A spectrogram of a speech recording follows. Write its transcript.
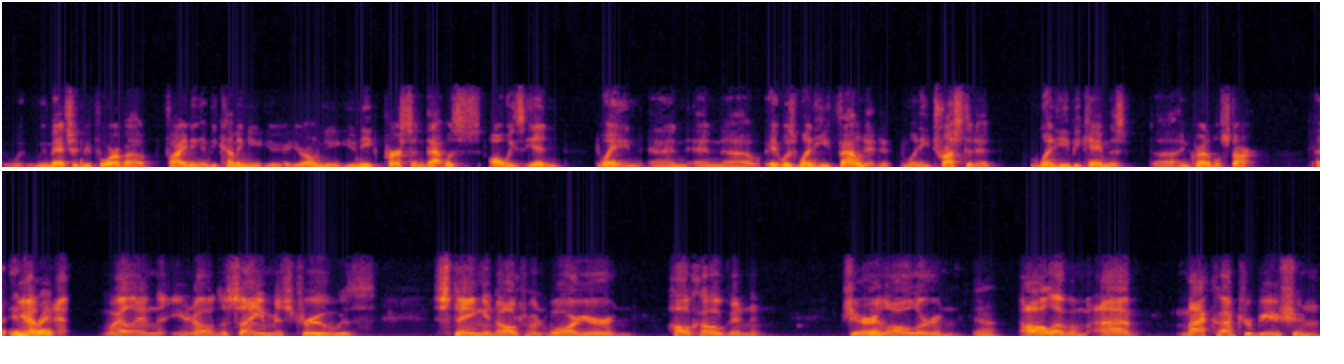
we mentioned before about finding and becoming your, your own unique person. That was always in Dwayne, and and uh, it was when he found it and when he trusted it, when he became this uh, incredible star uh, in yeah, the ring. Well, and you know the same is true with Sting and Ultimate Warrior and Hulk Hogan and Jerry yeah. Lawler and yeah. all of them. I, my contribution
